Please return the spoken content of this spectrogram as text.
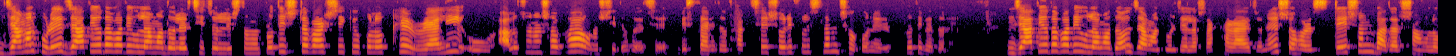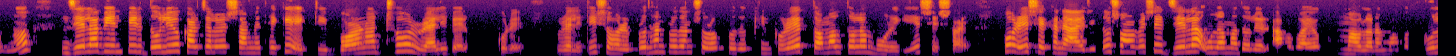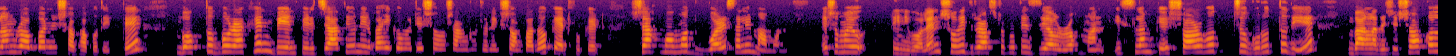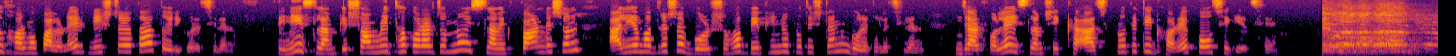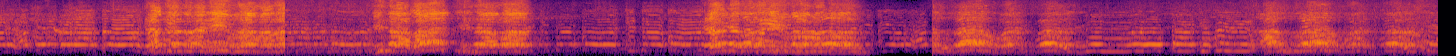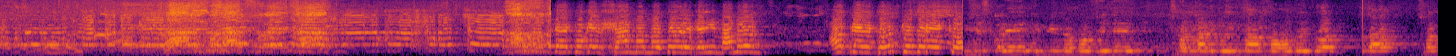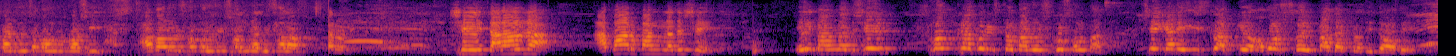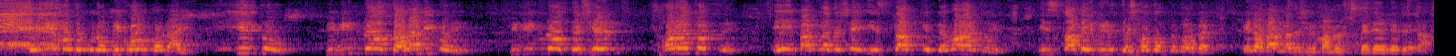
জামালপুরে জাতীয়তাবাদী উলামা দলের ছিচল্লিশতম প্রতিষ্ঠা বার্ষিকী উপলক্ষে র্যালি ও আলোচনা সভা অনুষ্ঠিত হয়েছে। বিস্তারিত থাকছে শরীফুল ইসলাম ঝোকনের প্রতিবেদনে। জাতীয়তাবাদী উলামা দল জামালপুর জেলা শাখার আয়োজনে শহর স্টেশন বাজার সংলগ্ন জেলা বিএনপির দলীয় কার্যালয়ের সামনে থেকে একটি বর্ণাঢ্য র্যালি বের করে। র্যালিটি শহরের প্রধান প্রধান সড়ক প্রদক্ষিণ করে তমালতলা মোড়ে গিয়ে শেষ হয়। পরে সেখানে আয়োজিত সমাবেশে জেলা উলামা দলের আহ্বায়ক মাওলানা মোহাম্মদ গুলাম রব্বানীর সভাপতিত্বে বক্তব্য রাখেন বিএনপির জাতীয় নির্বাহী কমিটির সহ সাংগঠনিক সম্পাদক অ্যাডভোকেট শাহ মোহাম্মদ ওয়ারিস আলী মামুন। এ সময় তিনি বলেন, শহীদ রাষ্ট্রপতি জিয়াউর রহমান ইসলামকে সর্বোচ্চ গুরুত্ব দিয়ে বাংলাদেশের সকল ধর্ম পালনের নিশ্চয়তা তৈরি করেছিলেন। তিনি ইসলামকে সমৃদ্ধ করার জন্য Islamic Foundation Alia Madrasa board সহ বিভিন্ন প্রতিষ্ঠান গড়ে তুলেছিলেন, যার ফলে ইসলাম শিক্ষা আজ প্রতিটি ঘরে পৌঁছে গিয়েছে। আপনারা ধৈর্য ধরে বিশেষ করে বিভিন্ন মসজিদের সম্মানিত ইমাম, মহোদয়গণ সম্মানিত জামালবাসী, আবারও সকলকে সংগ্রামী সালাম। কারণে সেই দালালরা আবার বাংলাদেশে এই বাংলাদেশের সংখ্যাগরিষ্ঠ মানুষ মুসলমান, সেখানে ইসলামকে অবশ্যই প্রাধান্য দিতে হবে। এটির মধ্যে কোনো বিকল্প নাই। কিন্তু বিভিন্ন দালালি করে বিভিন্ন দেশের ষড়যন্ত্রে এই বাংলাদেশে ইসলামকে ব্যবহার করে ইসলামের বিরুদ্ধে ষড়যন্ত্র করবেন, এটা বাংলাদেশের মানুষ মেনে নেবে না।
